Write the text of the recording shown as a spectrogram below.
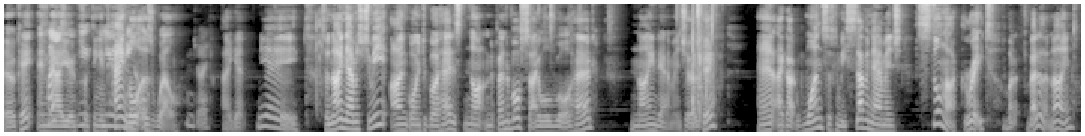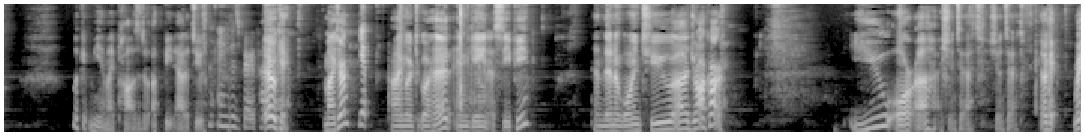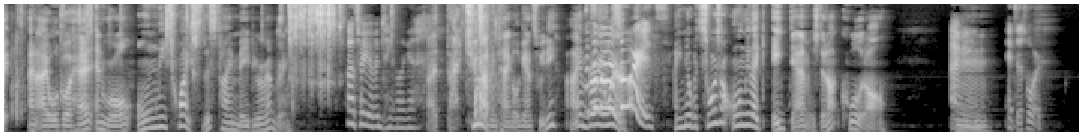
Okay, and now you're inflicting you entangle as well. Enjoy. I get yay. So nine damage to me. I'm going to go ahead. It's not undefendable, so I will roll ahead. Nine damage. Okay, and I got one, so it's gonna be seven damage. Still not great, but better than nine. Look at me and my positive, upbeat attitude. Very positive. Okay, my turn. Yep. I'm going to go ahead and gain a CP, and then I'm going to uh, draw a card. You or uh, I shouldn't say that. Shouldn't say that. Okay, right. And I will go ahead and roll only twice. This time, maybe remembering. That's right. You have entangle again. I, I too have entangle again, sweetie. I am That's very aware. swords. I know, but swords are only like eight damage. They're not cool at all. I mean, it's a sword.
